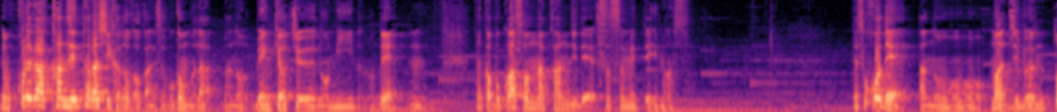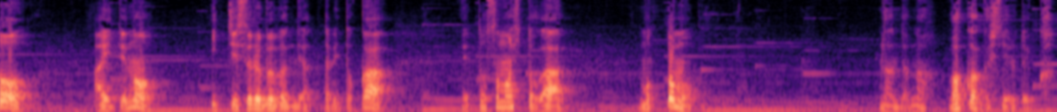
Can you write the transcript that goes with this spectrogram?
でもこれが完全に正しいかどうかわかんないですよ。僕もまだ、あの、勉強中の身なので、うん。なんか僕はそんな感じで進めています。で、そこで、あのー、まあ、自分と、相手の一致する部分であったりとか、えっと、その人が最も、なんだろうな、ワクワクしているというか、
